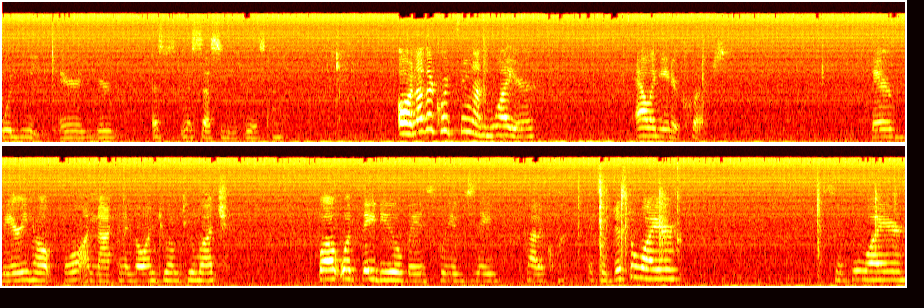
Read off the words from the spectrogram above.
would need. They're your necessities, basically. Oh, another quick thing on wire, alligator clips. They're very helpful. I'm not going to go into them too much. But what they do, basically, is they've got a, clip. it's just a wire simple wire,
